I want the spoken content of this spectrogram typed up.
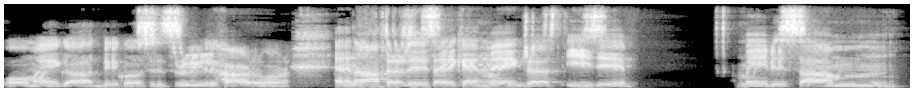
oh my god, because it's really hard work. And after this, I can make just easy, maybe some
